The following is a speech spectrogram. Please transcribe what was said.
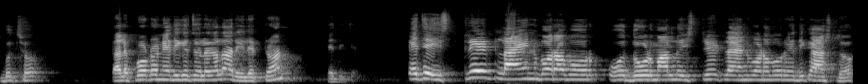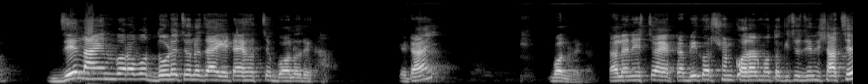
বুঝছ? তাহলে প্রোটন এদিকে চলে গেল আর ইলেকট্রন এদিকে। এই যে স্ট্রেট লাইন বরাবর ও দৌড় মারলো স্ট্রেট লাইন বরাবর এদিকে আসলো, যে লাইন বরাবর দৌড়ে চলে যায়, এটাই হচ্ছে বলরেখা। এটাই বলরেখা। তাহলে নিশ্চয় একটা বিকর্ষণ করার মতো কিছু জিনিস আছে?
